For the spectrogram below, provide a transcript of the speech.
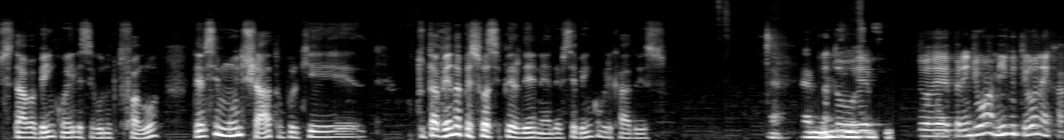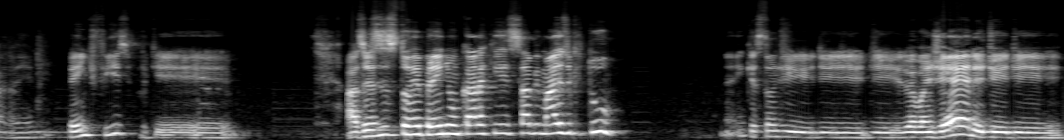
se dava bem com ele, segundo o que tu falou, deve ser muito chato, porque tu tá vendo a pessoa se perder, né? Deve ser bem complicado isso. É, é muito re, tu repreende um amigo teu, né, cara? É bem difícil, porque às vezes tu repreende um cara que sabe mais do que tu, né? em questão de, de, de do evangelho, de, de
